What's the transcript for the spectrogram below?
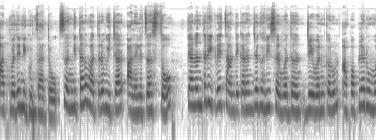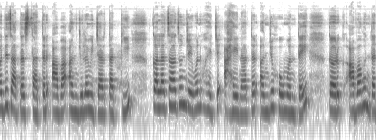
आतमध्ये निघून जातो. संगीताला मात्र विचार आलेलाच असतो. त्यानंतर इकडे चांदेकरांच्या घरी सर्वजण जेवण करून आपापल्या रूममध्ये जात असतात. तर आबा अंजूला विचारतात की कलाचं अजून जेवण व्हायचे आहे ना? तर अंजू हो म्हणते. तर आबा म्हणतात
